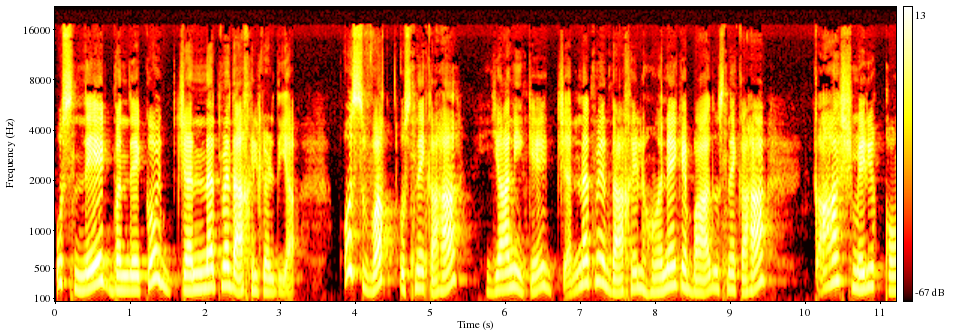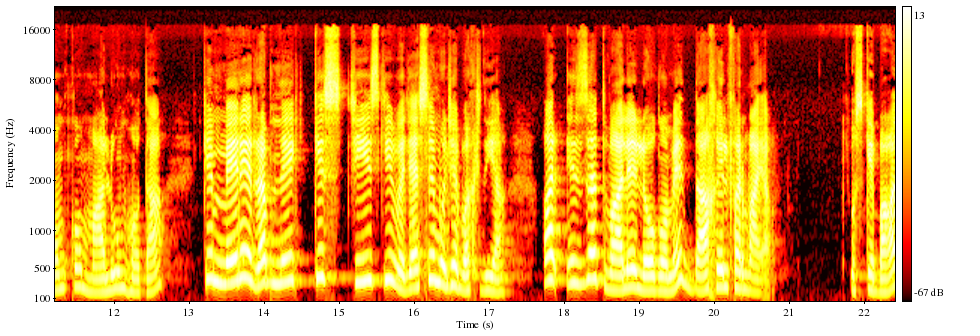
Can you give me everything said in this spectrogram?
اس نیک بندے کو جنت میں داخل کر دیا۔ اس وقت اس نے کہا یعنی کہ جنت میں داخل ہونے کے بعد اس نے کہا، کاش میری قوم کو معلوم ہوتا کہ میرے رب نے کس چیز کی وجہ سے مجھے بخش دیا اور عزت والے لوگوں میں داخل فرمایا۔ اس کے بعد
